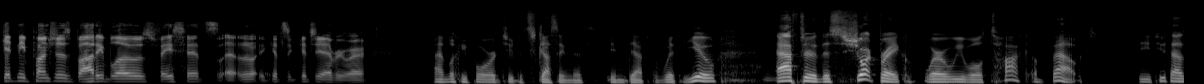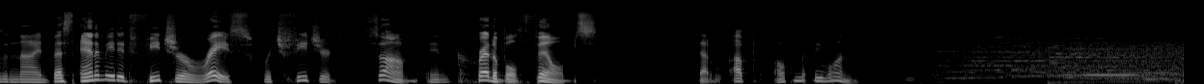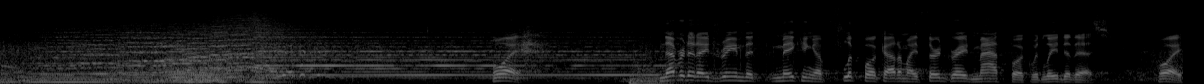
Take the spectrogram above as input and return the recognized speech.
kidney punches, body blows, face hits. uh, It gets it gets you everywhere. I'm looking forward to discussing this in depth with you. After this short break, where we will talk about the 2009 Best Animated Feature Race, which featured some incredible films that Up ultimately won. Boy, never did I dream that making a flip book out of my third grade math book would lead to this. Boy,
